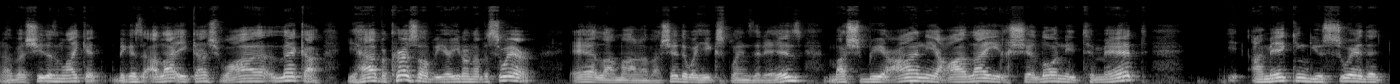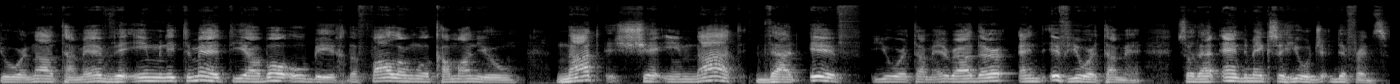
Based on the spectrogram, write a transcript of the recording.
Rav Ashi doesn't like it because Allah leka. You have a curse over here, you don't have a swear. The way he explains it is Mashbi'ani alayich. I'm making you swear that you are not tameh. Ve'im nitmet yabo ubich. The following will come on you. Not she'im, not that if you were tameh, rather, and if you were tameh. So that end makes a huge difference.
